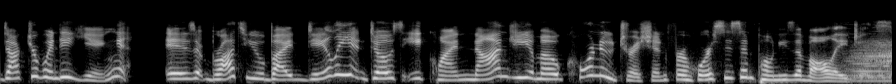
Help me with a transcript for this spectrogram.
Dr. Wendy Ying, is brought to you by Daily Dose Equine non GMO core nutrition for horses and ponies of all ages.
